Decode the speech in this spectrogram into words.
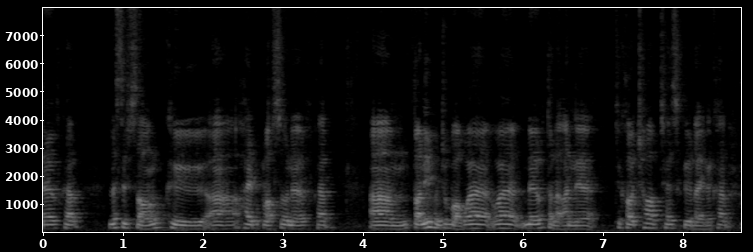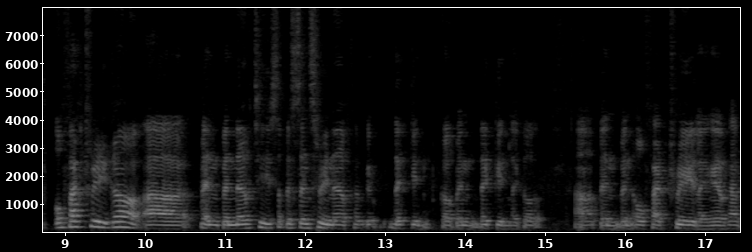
nerve ครับ และสิบสองคือ hypoglossal nerve ครับ ตอนนี้ผมจะบอกว่าว่า nerve แต่ละอันเนี่ย ที่เขาชอบเทสคืออะไรนะครับ olfactory ก็เป็นเป็น nerve ที่เป็น sensory nerve ครับได้กลิ่นก็เป็นได้กลิ่นอะไรก็เป็นเป็น olfactory อะไรเงี้ยครับ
